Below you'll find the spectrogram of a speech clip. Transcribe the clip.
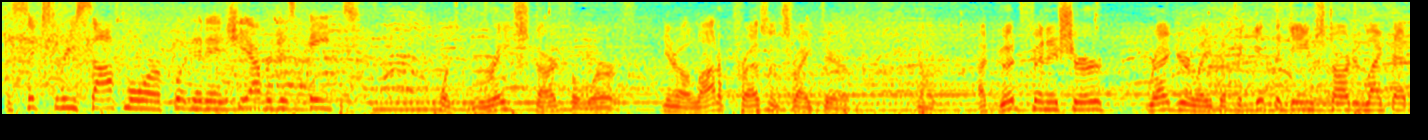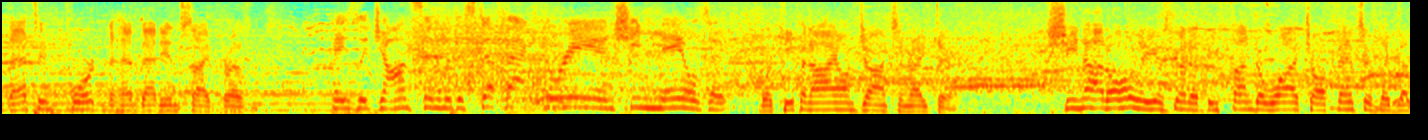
the 6'3 sophomore, putting it in. She averages eight. What great start for Wirth. You know, a lot of presence right there. You know, a good finisher, regularly, but to get the game started like that, that's important to have that inside presence. Paisley Johnson with a step back three, and she nails it. Well, keep an eye on Johnson right there. She not only is going to be fun to watch offensively, but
